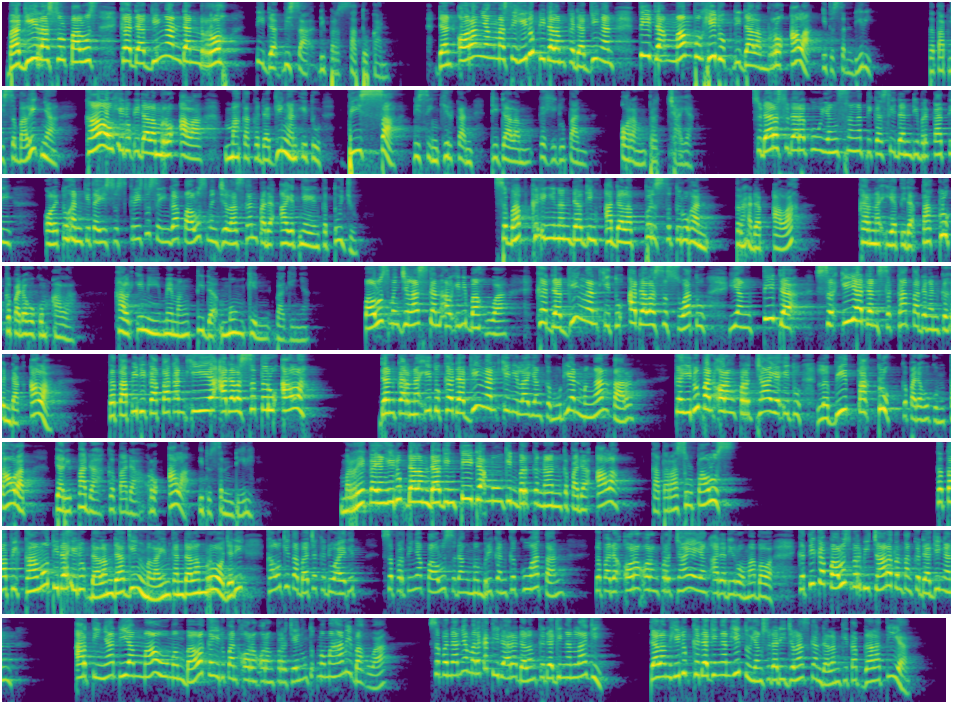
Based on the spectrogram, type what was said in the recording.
Bagi Rasul Paulus, kedagingan dan roh tidak bisa dipersatukan. Dan orang yang masih hidup di dalam kedagingan tidak mampu hidup di dalam roh Allah itu sendiri. Tetapi sebaliknya, kalau hidup di dalam roh Allah, maka kedagingan itu bisa disingkirkan di dalam kehidupan orang percaya. Saudara-saudaraku yang sangat dikasih dan diberkati oleh Tuhan kita Yesus Kristus sehingga Paulus menjelaskan pada ayatnya yang ketujuh. Sebab keinginan daging adalah perseteruhan terhadap Allah karena ia tidak takluk kepada hukum Allah. Hal ini memang tidak mungkin baginya. Paulus menjelaskan hal ini bahwa kedagingan itu adalah sesuatu yang tidak seia dan sekata dengan kehendak Allah. Tetapi dikatakan ia adalah seteru Allah. Dan karena itu kedagingan inilah yang kemudian mengantar kehidupan orang percaya itu lebih takluk kepada hukum Taurat daripada kepada roh Allah itu sendiri. Mereka yang hidup dalam daging tidak mungkin berkenan kepada Allah, kata Rasul Paulus. Tetapi kamu tidak hidup dalam daging, melainkan dalam roh. Jadi kalau kita baca kedua ayat itu, Sepertinya Paulus sedang memberikan kekuatan kepada orang-orang percaya yang ada di Roma bahwa ketika Paulus berbicara tentang kedagingan artinya dia mau membawa kehidupan orang-orang percaya untuk memahami bahwa sebenarnya mereka tidak ada dalam kedagingan lagi. Dalam hidup kedagingan itu yang sudah dijelaskan dalam kitab Galatia.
